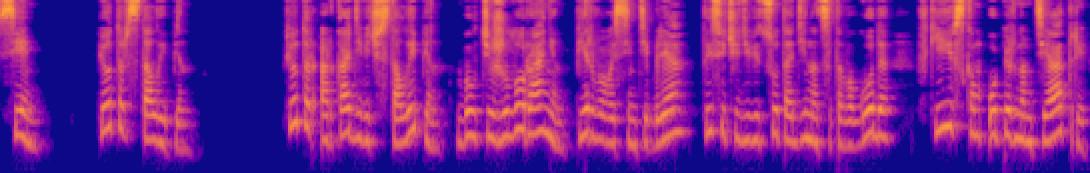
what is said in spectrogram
7. Петр Столыпин. Петр Аркадьевич Столыпин был тяжело ранен 1 сентября 1911 года в Киевском оперном театре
